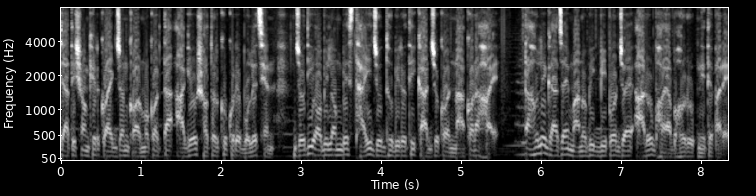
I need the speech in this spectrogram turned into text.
জাতিসংঘের কয়েকজন কর্মকর্তা আগেও সতর্ক করে বলেছেন, যদি অবিলম্বে স্থায়ী যুদ্ধবিরতি কার্যকর না করা হয় তাহলে গাজায় মানবিক বিপর্যয় আরও ভয়াবহ রূপ নিতে পারে।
